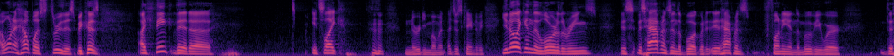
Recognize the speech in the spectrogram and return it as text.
I want to help us through this because I think that uh, it's like nerdy moment. It just came to me. You know, like in the Lord of the Rings, this this happens in the book, but it, it happens funny in the movie where the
